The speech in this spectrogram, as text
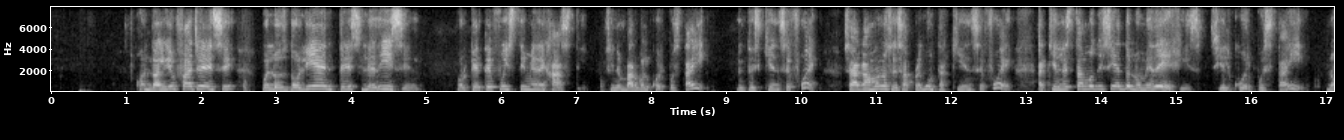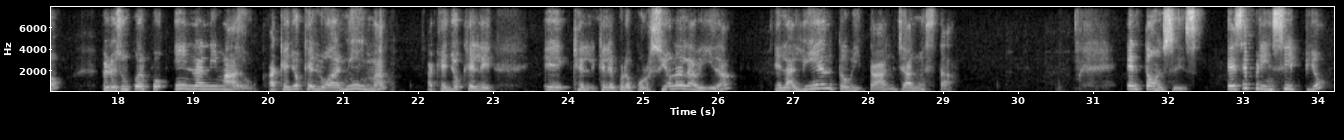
cuando alguien fallece, pues los dolientes le dicen, ¿por qué te fuiste y me dejaste? Sin embargo, el cuerpo está ahí. Entonces, ¿quién se fue? O sea, hagámonos esa pregunta, ¿quién se fue? ¿A quién le estamos diciendo no me dejes si el cuerpo está ahí, ¿no? Pero es un cuerpo inanimado, aquello que lo anima, aquello que le, eh, que le proporciona la vida, el aliento vital ya no está. Entonces, ese principio,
